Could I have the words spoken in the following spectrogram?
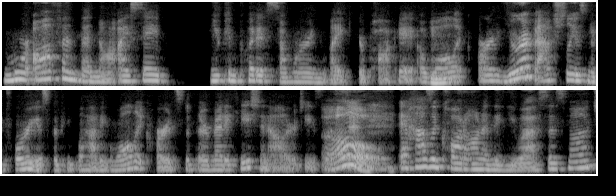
More often than not, I say you can put it somewhere in like your pocket, a Mhm. wallet card. Europe actually is notorious for people having wallet cards with their medication allergies. listed. Oh. it hasn't caught on in the U.S. as much.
